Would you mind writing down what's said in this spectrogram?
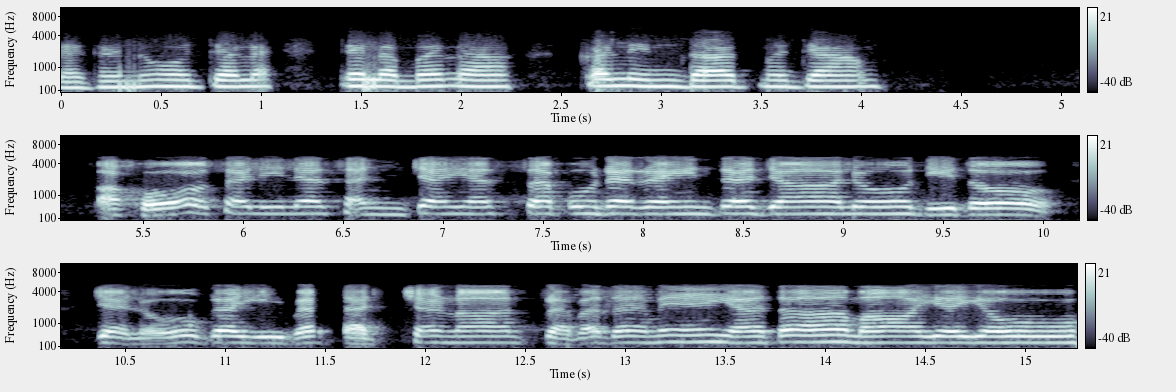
गगनोज्जल जलभरा कलिन्दात्मजाम् अहो सलिलसञ्चयः स पुनरैन्द्रजालोदितो जलोग इव तत्क्षणात् प्रवदमे यदा माययौ।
